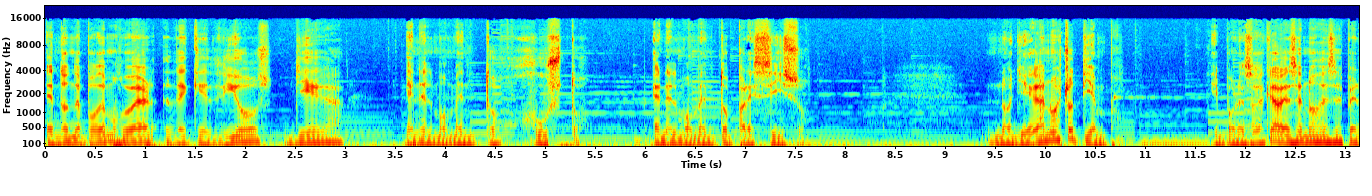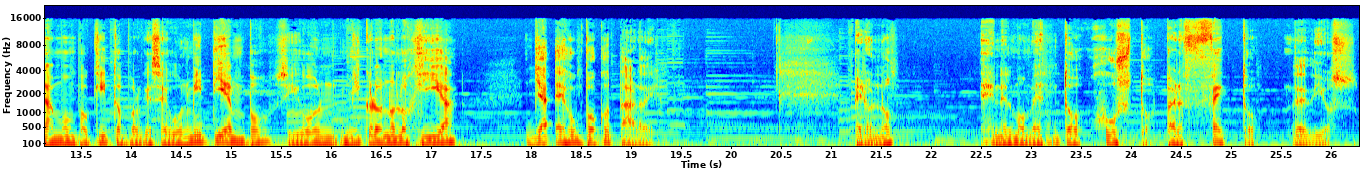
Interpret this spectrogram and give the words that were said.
en donde podemos ver de que Dios llega en el momento justo, en el momento preciso. No llega a nuestro tiempo y por eso es que a veces nos desesperamos un poquito, porque según mi tiempo, según mi cronología, ya es un poco tarde. Pero no, en el momento justo, perfecto de Dios.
